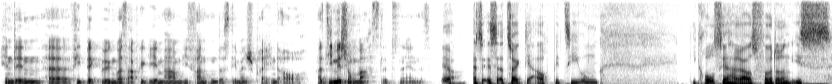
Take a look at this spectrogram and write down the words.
in den äh, Feedbackbögen was abgegeben haben, die fanden das dementsprechend auch. Also die Mischung macht's letzten Endes. Ja, also es erzeugt ja auch Beziehungen. Die große Herausforderung ist,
